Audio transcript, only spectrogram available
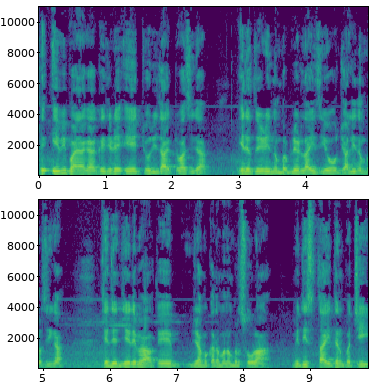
ਤੇ ਇਹ ਵੀ ਪਾਇਆ ਗਿਆ ਕਿ ਜਿਹੜੇ ਇਹ ਚੋਰੀ ਦਾ ਐਕਟਿਵਾ ਸੀਗਾ, ਇਹਦੇ ਤੇ ਜਿਹੜੀ ਨੰਬਰ ਪਲੇਟ ਲਾਈ ਸੀ, ਉਹ ਜਾਲੀ ਨੰਬਰ ਸੀਗਾ, ਜਿਹਦੇ ਜਿਹਦੇ ਵਿਭਾਗ ਤੇ ਜਿਹੜਾ ਮੁਕੱਦਮਾ ਨੰਬਰ 16 ਮਿਤੀ 27/3/25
